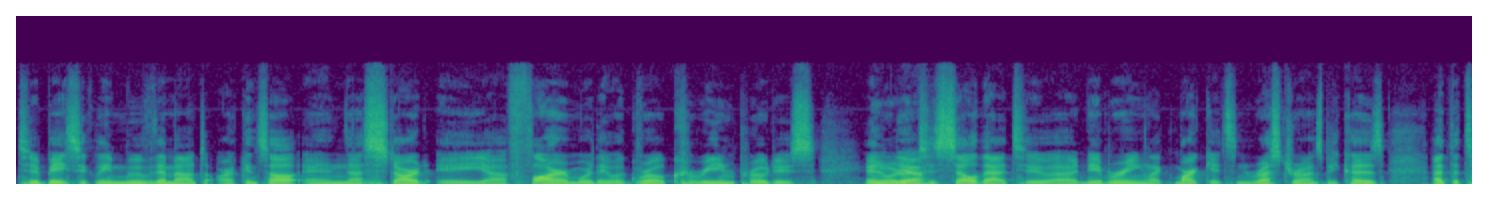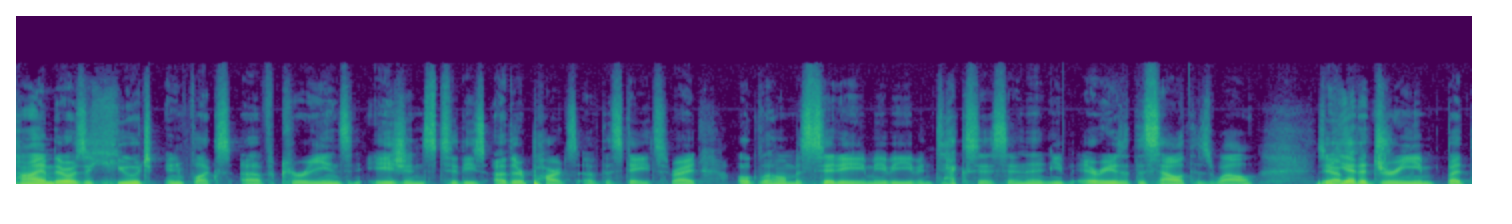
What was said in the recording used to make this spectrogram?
to basically move them out to Arkansas and uh, start a uh, farm where they would grow Korean produce in order Yeah. to sell that to uh, neighboring like markets and restaurants because at the time there was a huge influx of Koreans and Asians to these other parts of the states, right? Oklahoma City, maybe even Texas, and then areas of the South as well. So Yep. he had a dream, but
